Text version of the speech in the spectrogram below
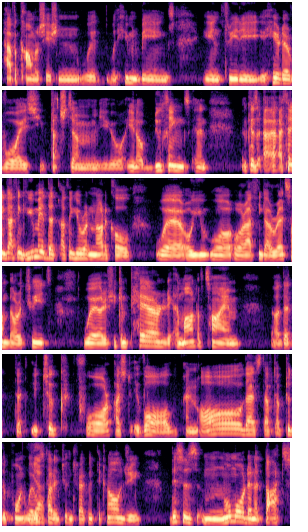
have a conversation with, with human beings in 3D. You hear their voice, you touch them, you you know do things, and because I, I think I think you made that. I think you wrote an article where, or you, or, or I think I read something or a tweet where if you compare the amount of time uh, that that it took for us to evolve and all that stuff up to the point where yeah. we started to interact with technology. This is no more than a dot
